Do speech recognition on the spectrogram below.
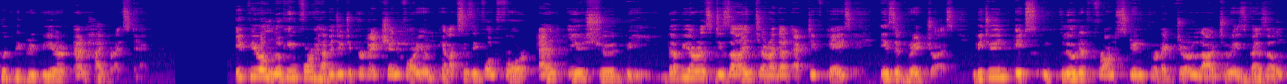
could be grippier, and high price tag. If you are looking for heavy duty protection for your Galaxy Z Fold 4 and you should be, the VRS Design TerraGuard Active Case is a great choice. Between its included front screen protector, large raised bezel,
